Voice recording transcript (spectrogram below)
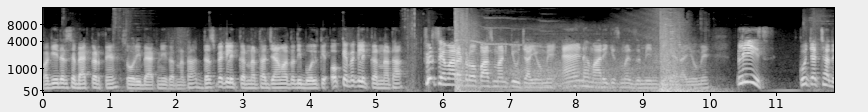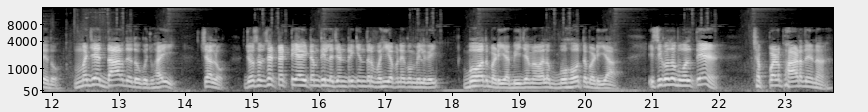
बाकी इधर से बैक करते हैं। सॉरी बैक नहीं करना था। दस पे क्लिक करना था। जय माता दी बोल के ओके पे क्लिक करना था। फिर से हमारा ड्रॉप आसमान की ऊंचाइयों में एंड हमारी किस्मत ज़मीन की गहराइयों में। प्लीज़ कुछ अच्छा दे दो, मज़ेदार दे दो कुछ, भाई। चलो, जो सबसे टट्टी आइटम थी लेजेंडरी के अंदर वही अपने को मिल गई। बहुत बढ़िया बीजे में वालों बहुत बढ़िया। इसी को तो बोलते हैं, छप्पड़ फाड़ देना।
